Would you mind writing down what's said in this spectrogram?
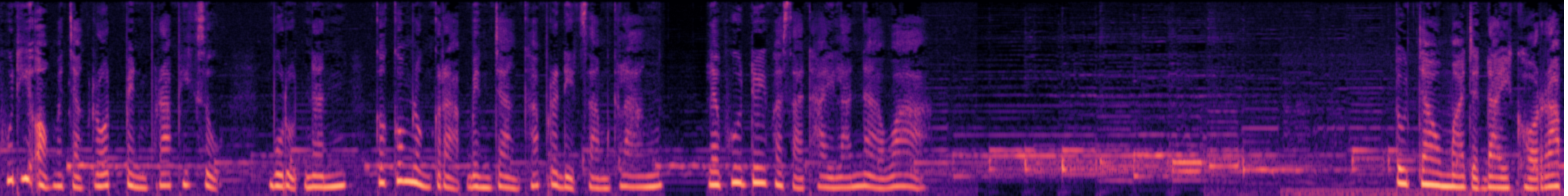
ผู้ที่ออกมาจากรถเป็นพระภิกษุ บุรุษนั้นก็ก้มลงกราบเบญจางคประดิษฐ์สามครั้ง แล้วพูดด้วยภาษาไทยล้านนาว่า ตุเจ้ามาจะใดขอรับ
